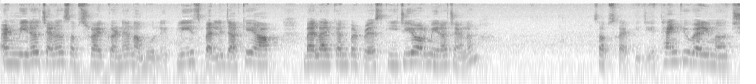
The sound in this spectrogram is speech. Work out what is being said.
and मेरा चैनल सब्सक्राइब करना ना भूलें। प्लीज़ पहले जाके आप बेल आइकन पर प्रेस कीजिए और मेरा चैनल सब्सक्राइब कीजिए। Thank you very much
